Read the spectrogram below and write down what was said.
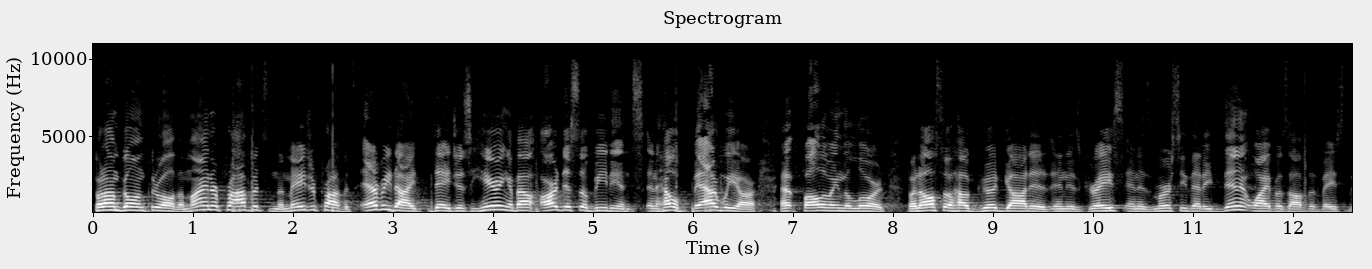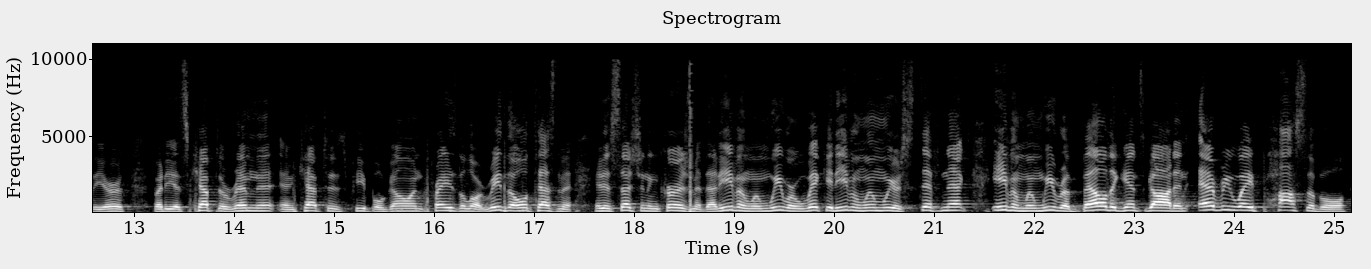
But I'm going through all the minor prophets and the major prophets every day, just hearing about our disobedience and how bad we are at following the Lord, but also how good God is in His grace and His mercy that He didn't wipe us off the face of the earth, but He has kept a remnant and kept His people going. Praise the Lord. Read the Old Testament. It is such an encouragement that even when we were wicked, even when we were stiff necked, even when we rebelled against against God in every way possible,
